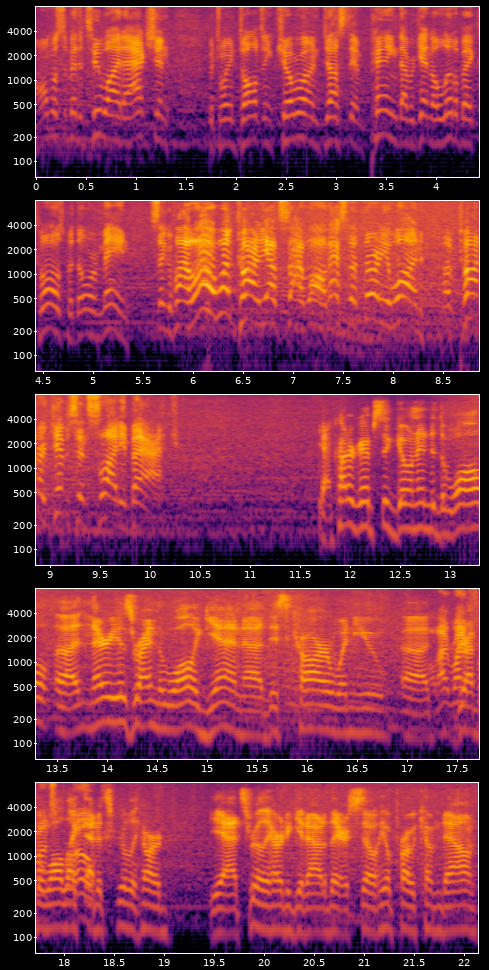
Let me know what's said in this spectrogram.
Almost a bit of two wide action between Dalton Kilroy and Dustin Ping that were getting a little bit close, but they'll remain single file. Oh, one car on the outside wall. That's the 31 of Connor Gibson sliding back. Yeah, Connor Gibson going into the wall, uh, and there he is riding the wall again. Uh, this car, when you uh, oh, right grab the wall broke. like that, it's really hard. Yeah, it's really hard to get out of there. So he'll probably come down,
